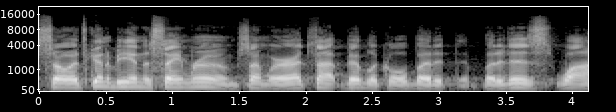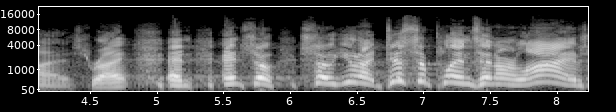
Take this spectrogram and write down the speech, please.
So it's going to be in the same room somewhere. It's not biblical, but it, but it is wise, right? And and so so you know, disciplines in our lives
